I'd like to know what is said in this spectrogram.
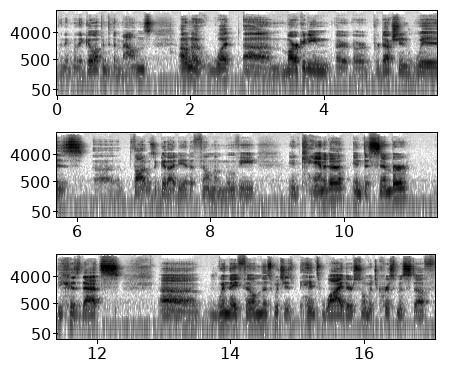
when they when they go up into the mountains. I don't know what um, marketing or, or production whiz uh, thought it was a good idea to film a movie in Canada in December because that's uh, when they filmed this, which is hence why there's so much Christmas stuff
